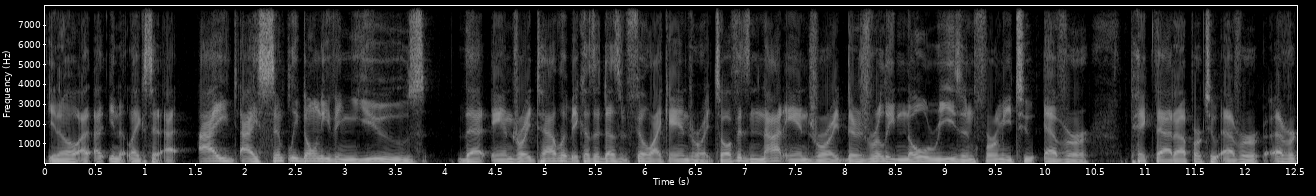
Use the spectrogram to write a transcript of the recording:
you know, I, you know, like I said, I, I, I simply don't even use that Android tablet because it doesn't feel like Android. So if it's not Android, there's really no reason for me to ever pick that up or to ever ever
